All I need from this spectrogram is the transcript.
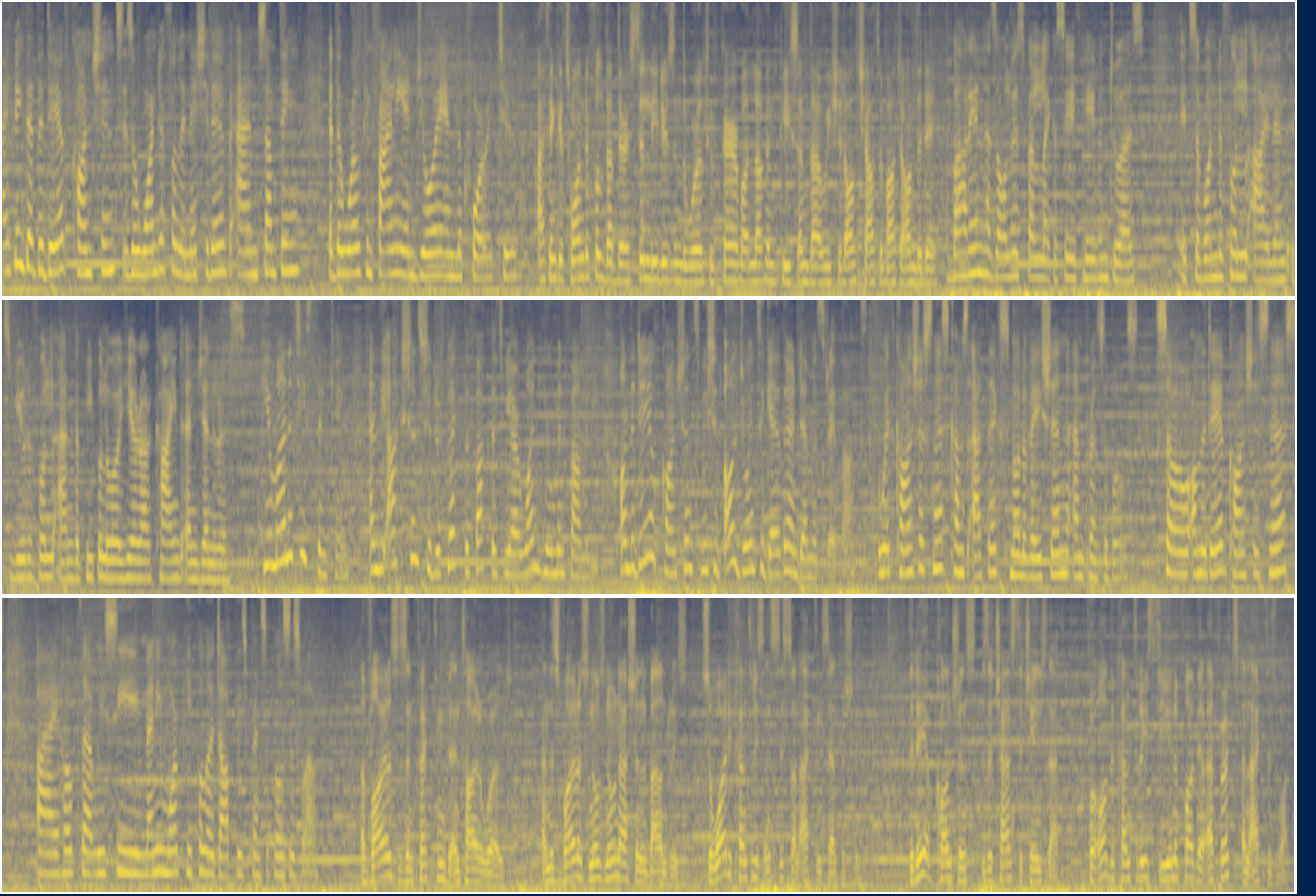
I think that the Day of Conscience is a wonderful initiative and something that the world can finally enjoy and look forward to. I think it's wonderful that there are still leaders in the world who care about love and peace and that we should all shout about it on the day. Bahrain has always felt like a safe haven to us. It's a wonderful island, it's beautiful, and the people over here are kind and generous. Humanity's thinking and the actions should reflect the fact that we are one human family. On the Day of Conscience, we should all join together and demonstrate that. With consciousness comes ethics, motivation, and principles. So, on the Day of Consciousness, I hope that we see many more people adopt these principles as well. A virus is infecting the entire world, and this virus knows no national boundaries, so why do countries insist on acting selfishly? The Day of Conscience is a chance to change that, for all the countries to unify their efforts and act as one.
